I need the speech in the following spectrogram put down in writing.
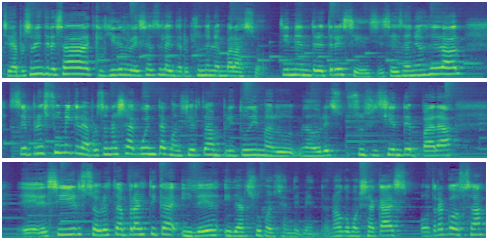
si la persona interesada que quiere realizarse la interrupción del embarazo tiene entre 13 y 16 años de edad, se presume que la persona ya cuenta con cierta amplitud y madurez suficiente para eh, decidir sobre esta práctica y, y, dar su consentimiento, ¿no? Como ya acá es otra cosa,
